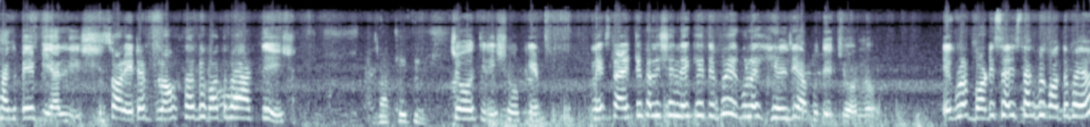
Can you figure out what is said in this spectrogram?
থাকবে বিয়াল্লিশ। সরি এটার লং থাকবে কত ভাই? আটত্রিশ। চৌত্রিশ। ওকে নেক্সট আরেকটা কালেকশন দেখিয়ে দেবো এগুলো হেলদি আপুদের জন্য। এগুলোর বডি সাইজ থাকবে কত ভাইয়া?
